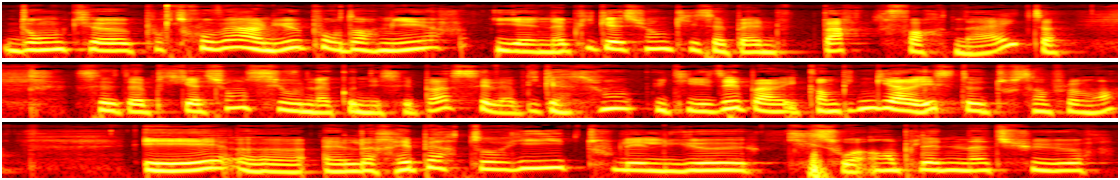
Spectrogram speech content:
Donc, pour trouver un lieu pour dormir, il y a une application qui s'appelle Park Fortnite. Cette application, si vous ne la connaissez pas, c'est l'application utilisée par les camping-caristes, tout simplement et euh, elle répertorie tous les lieux qui soient en pleine nature,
